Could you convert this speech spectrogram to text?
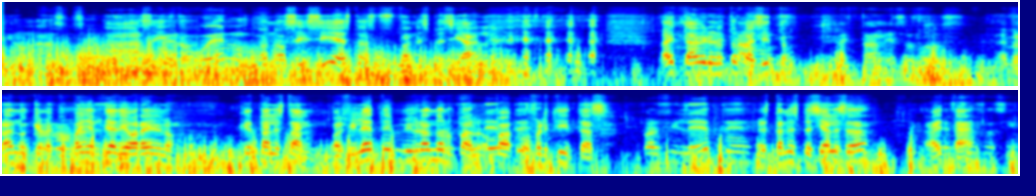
Tironazos, ¿eh? Ah, sí, Pero no. buenos. No, no, sí, sí, esta es tan especial. Ahí está, miren, otro pedacito. Ahí están esos dos. Eh, Brandon, que me acompaña el día de ahora, ¿no? ¿Qué tal están? ¿Para el filete, mi Brandon, o, para, o pa- Filete. o frititas? Para el filete. ¿Están especiales, eh? Ahí está. Estas así.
